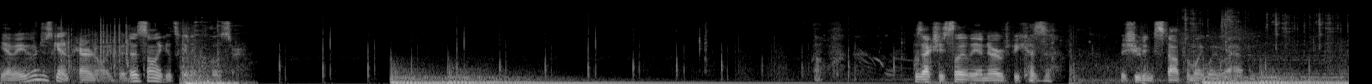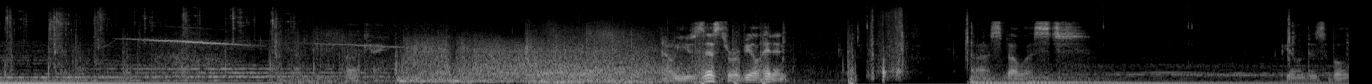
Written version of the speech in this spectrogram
Yeah, maybe I'm just getting paranoid, but it does sound like it's getting closer. Oh. I was actually slightly unnerved because the shooting stopped. I'm like, wait, what happened? Okay. Now we use this to reveal hidden. Uh, spell list. Reveal invisible.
